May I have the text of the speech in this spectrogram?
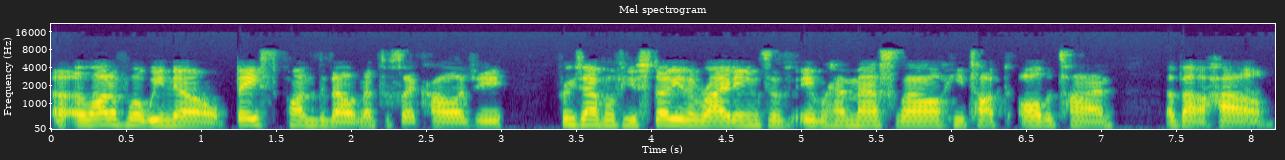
a lot of what we know based upon developmental psychology. For example, if you study the writings of Abraham Maslow, he talked all the time about how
